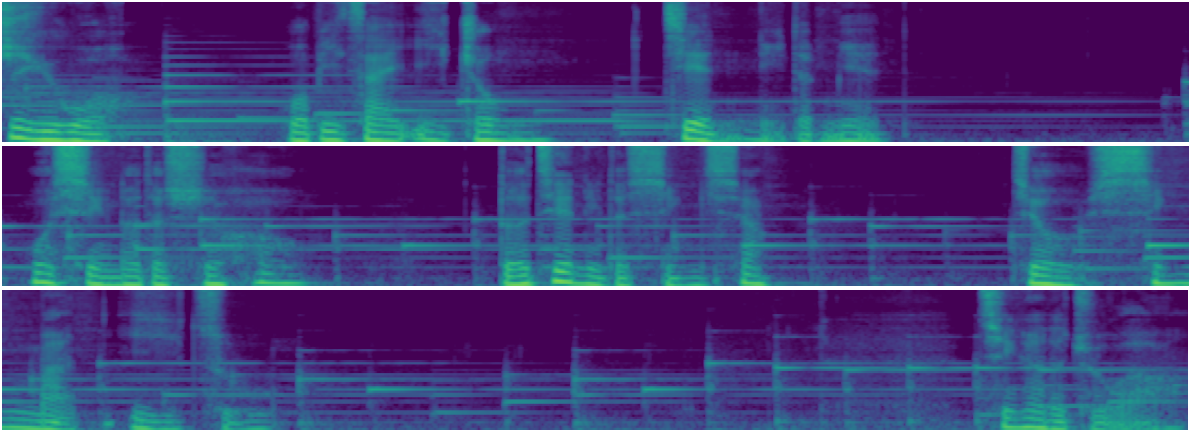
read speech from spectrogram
至于我，我必在意中见你的面。我醒了的时候，得见你的形象，就心满意足。亲爱的主啊，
